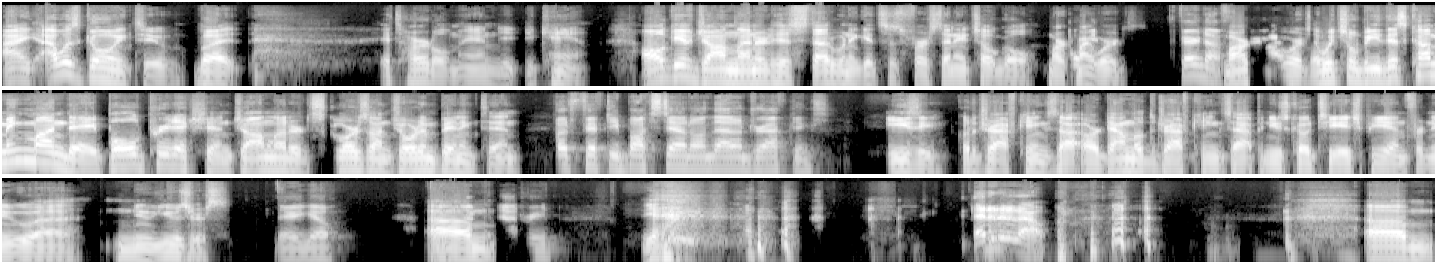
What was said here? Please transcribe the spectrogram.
I I was going to, but it's Hertl, man. You, you can't. I'll give John Leonard his stud when he gets his first NHL goal. Mark okay. my words. Fair enough. Mark my words, which will be this coming Monday. Bold prediction: John Leonard scores on Jordan Binnington. Put fifty bucks down on that on DraftKings. Easy. Go to DraftKings uh, or download the DraftKings app and use code THPN for new uh, new users. There you go. Um, yeah. Edit it out. um,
